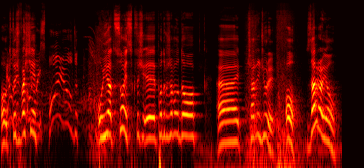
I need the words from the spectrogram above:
O, ktoś właśnie-! O ja, co jest? Ktoś e, podróżował do e, czarnej dziury. O, zabrał ją.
